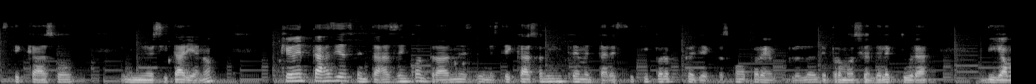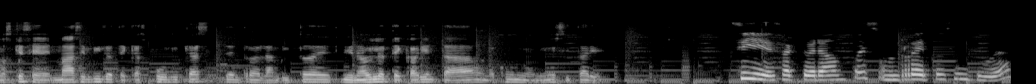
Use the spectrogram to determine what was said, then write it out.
este caso universitaria, ¿no? ¿Qué ventajas y desventajas se encontraron en este caso al implementar este tipo de proyectos como por ejemplo los de promoción de lectura, digamos que se ven más en bibliotecas públicas dentro del ámbito de, una biblioteca orientada a una comunidad universitaria? Sí, exacto, era pues un reto sin duda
